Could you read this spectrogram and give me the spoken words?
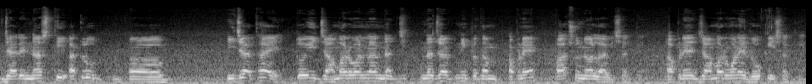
જ્યારે નસથી આટલું ઈજા થાય તો એ જામરવાના નજી- નજરની પ્રથમ આપણે પાછું ન લાવી શકીએ. આપણે જામરવાને રોકી શકીએ.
